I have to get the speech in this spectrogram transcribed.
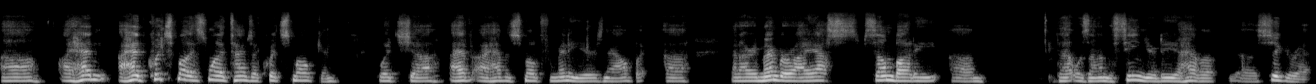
uh, I hadn't I had quit smoking. It's one of the times I quit smoking, which uh, I have I haven't smoked for many years now. But uh, and I remember I asked somebody um, that was on the senior, "Do you have a, a cigarette?"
